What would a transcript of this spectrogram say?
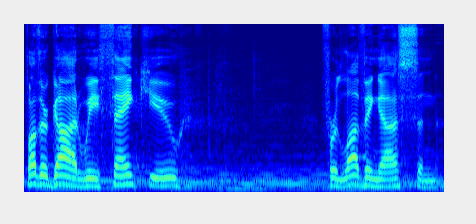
Father God, we thank you for loving us. And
